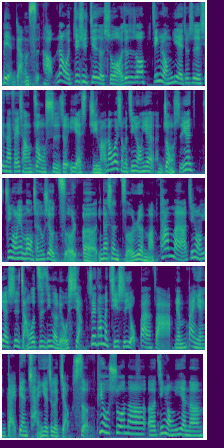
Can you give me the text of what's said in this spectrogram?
遍这样子。好，那我继续接着说，就是说金融业就是现在非常重视这个 ESG 嘛，那为什么金融业很重视？因为金融业某种程度是有责，呃，应该算责任嘛。他们啊，金融业是掌握资金的流向，所以他们其实有办法能扮演改变产业这个角色。譬如说呢，呃，金融业呢，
